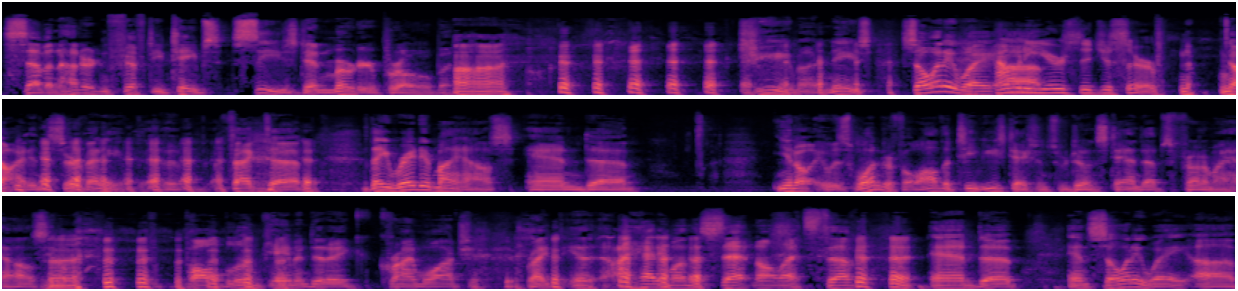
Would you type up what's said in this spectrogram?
seven hundred and fifty tapes seized in murder probe. Uh huh. Gee, my knees. So anyway, How many uh, years did you serve? No. I didn't serve any. Uh, In fact, uh, they raided my house, and uh, you know it was wonderful. All the TV stations were doing stand-ups in front of my house. Know, Paul Bloom came and did a crime watch. Right, And I had him on the set and all that stuff. And uh, and so anyway, uh,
